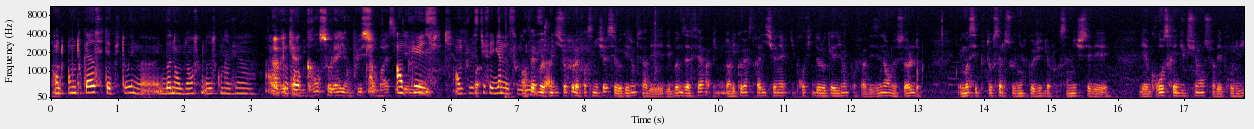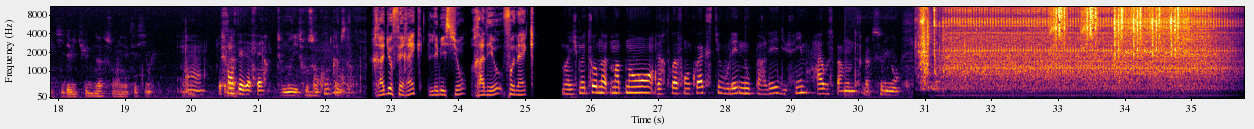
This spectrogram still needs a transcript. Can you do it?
En, en tout cas, c'était plutôt une, une bonne ambiance de ce qu'on a vu avec un grand soleil en plus sur Brest, En c'était plus, magnifique. en plus, Ouais. tu fais bien de le En souligner. fait, moi ça. je me dis surtout la Force Saint-Michel, c'est l'occasion de faire des, des bonnes affaires dans les commerces traditionnels qui profitent de l'occasion pour faire des énormes soldes. Et moi, c'est plutôt ça le souvenir que j'ai de la Force Saint-Mich, c'est les, les grosses réductions sur des produits qui d'habitude neufs sont inaccessibles. Ah, le sens des affaires. Tout le monde y trouve son compte comme ça. Radio Ferrec, l'émission Radio Phonec. Ouais, je me tourne maintenant vers toi, Francois, si tu voulais nous parler du film Housebound. Absolument.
